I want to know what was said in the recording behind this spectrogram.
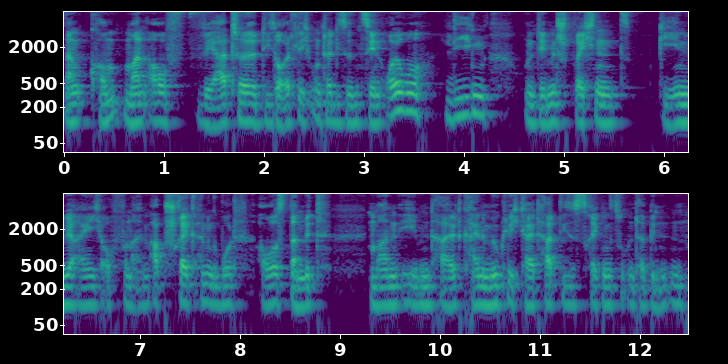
dann kommt man auf Werte, die deutlich unter diesen 10 Euro liegen und dementsprechend gehen wir eigentlich auch von einem Abschreckangebot aus, damit man eben halt keine Möglichkeit hat, dieses Tracking zu unterbinden.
